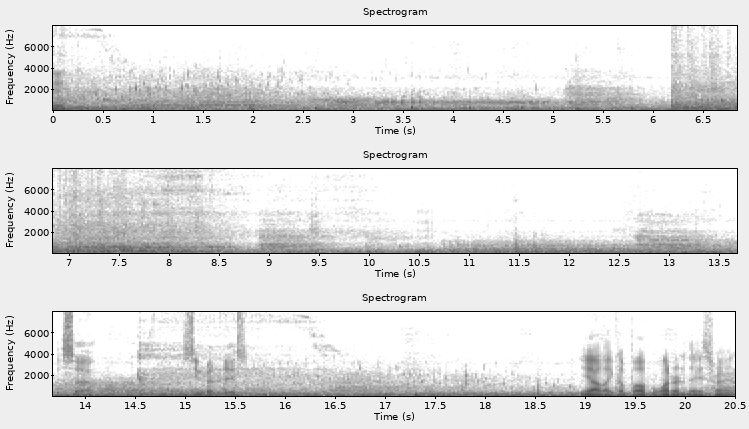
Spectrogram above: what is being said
Really? Hmm. Uh, seen better days. Yeah, like above water days, right?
